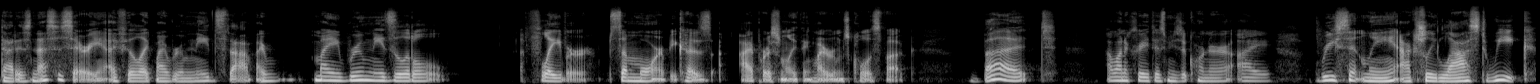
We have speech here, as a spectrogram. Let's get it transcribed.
that is necessary. I feel like my room needs that. My my room needs a little flavor, some more because I personally think my room's cool as fuck. But I want to create this music corner. I recently, actually last week,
